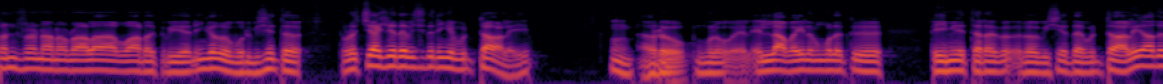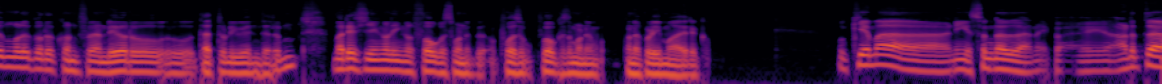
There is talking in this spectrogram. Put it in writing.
கான்ஃபிடண்டான ஒரு ஆளாக வாழக்கூடிய நீங்கள் ஒரு விஷயத்தை தொடர்ச்சியாக செய்த விஷயத்தை நீங்கள் விட்டாலே ஒரு உங்களுக்கு எல்லா வயலும் உங்களுக்கு டீமே தர ஒரு விஷயத்தை விட்டாலே அது உங்களுக்கு ஒரு கான்ஃபிடென்ட்டே ஒரு ஒரு தத்துடிவு தரும் மற்ற விஷயங்கள் நீங்கள் ஃபோக்கஸ் பண்ண ஃபோக்கஸ் பண்ண பண்ணக்கூடிய மாதிரி இருக்கும். முக்கியமாக நீங்கள் சொன்னது தானே இப்போ அடுத்த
